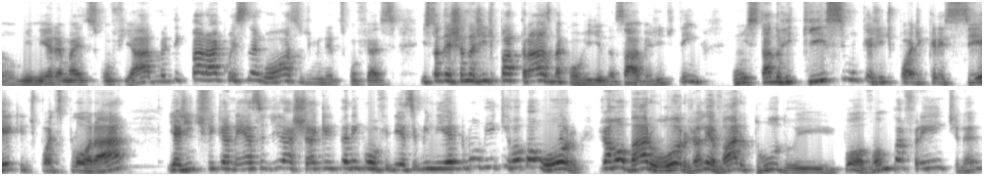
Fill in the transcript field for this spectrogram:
o mineiro é mais desconfiado, mas tem que parar com esse negócio de mineiro desconfiado. Isso está deixando a gente para trás na corrida, sabe? A gente tem um estado riquíssimo que a gente pode crescer, que a gente pode explorar, E a gente fica nessa de achar que ele está em confidência mineiro que vão vir aqui roubar o ouro. Já roubaram o ouro, já levaram tudo. E, pô, vamos para frente, né?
